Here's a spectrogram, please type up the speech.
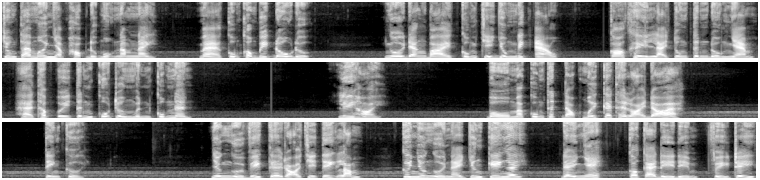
Chúng ta mới nhập học được một năm nay, mà cũng không biết đâu được. Người đăng bài cũng chỉ dùng nick ảo. Có khi lại tung tin đồn nhảm, hạ thấp uy tín của trường mình cũng nên. Lý hỏi, bồ mà cũng thích đọc mấy cái thể loại đó à? Tiên cười. Nhưng người viết kể rõ chi tiết lắm, cứ như người này chứng kiến ấy. Đây nhé, có cả địa điểm, vị trí,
